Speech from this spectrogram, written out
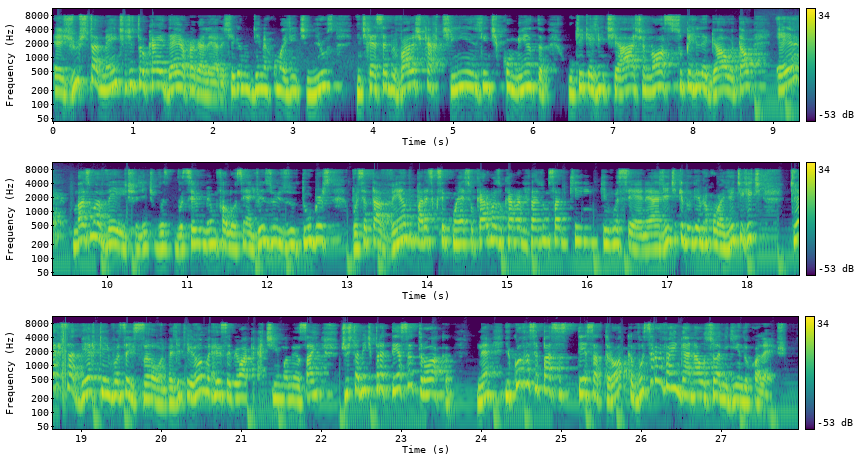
é justamente de trocar ideia com a galera. Chega no Gamer Como a Gente News, a gente recebe várias cartinhas, a gente comenta o que, que a gente acha, nossa, super legal e tal. É, mais uma vez, a gente, você mesmo falou assim, às vezes os youtubers, você tá vendo, parece que você conhece o cara, mas o cara na verdade não sabe quem, quem você é, né? A gente aqui do Gamer Como a Gente, a gente quer saber quem vocês são, né? A gente ama receber uma cartinha, uma mensagem, justamente para ter essa troca, né? E quando você passa a ter essa troca, você não vai enganar o seu amiguinho do colégio.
